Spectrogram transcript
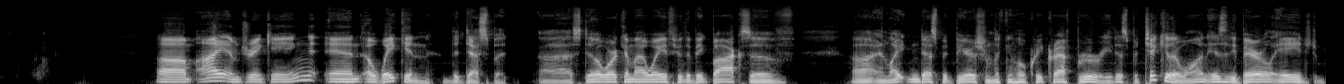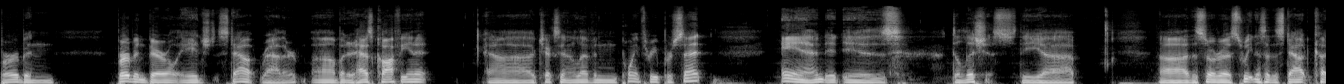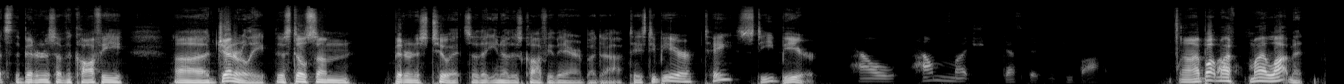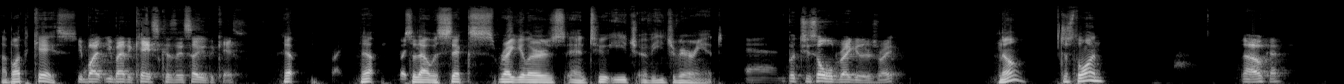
Um, I am drinking and Awaken the Despot. Uh, still working my way through the big box of uh, Enlightened Despot beers from Lickinghole Creek Craft Brewery. This particular one is the barrel aged bourbon, bourbon barrel aged stout, rather, uh, but it has coffee in it. Uh, checks in 11.3%, and it is delicious. The uh, uh, the sort of sweetness of the stout cuts the bitterness of the coffee. Uh, generally, there's still some bitterness to it, so that you know there's coffee there. But uh, tasty beer, tasty beer. How how much despot did you buy? Uh, I bought my my allotment. I bought the case. You buy you buy the case because they sell you the case. Yep. Right. Yep. But- so that was six regulars and two each of each variant. And But you sold regulars, right? No, just the one. Oh, okay.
